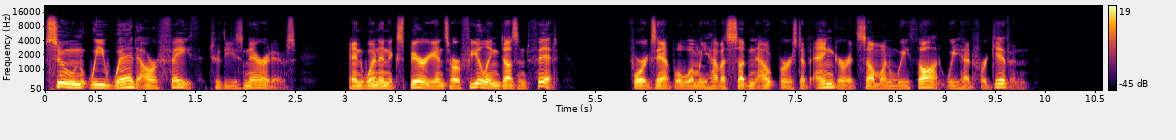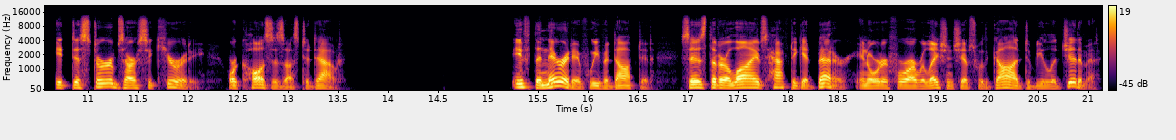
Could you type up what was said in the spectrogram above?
Soon we wed our faith to these narratives, and when an experience or feeling doesn't fit, for example, when we have a sudden outburst of anger at someone we thought we had forgiven, it disturbs our security or causes us to doubt. If the narrative we've adopted says that our lives have to get better in order for our relationships with God to be legitimate,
